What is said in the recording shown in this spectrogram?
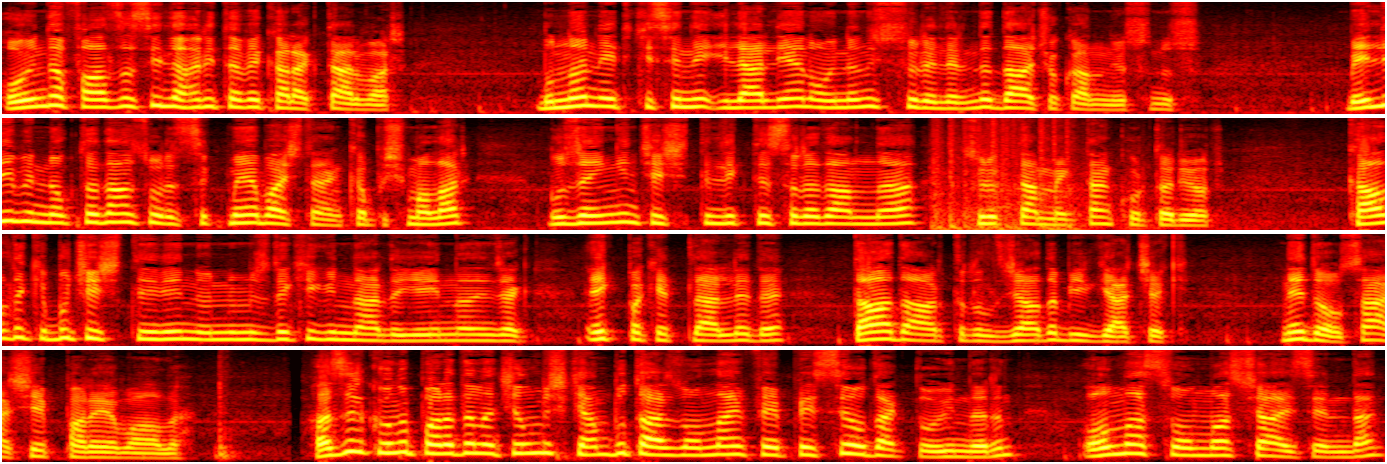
Oyunda fazlasıyla harita ve karakter var. Bunların etkisini ilerleyen oynanış sürelerinde daha çok anlıyorsunuz. Belli bir noktadan sonra sıkmaya başlayan kapışmalar bu zengin çeşitlilikte sıradanlığa sürüklenmekten kurtarıyor. Kaldı ki bu çeşitliliğin önümüzdeki günlerde yayınlanacak ek paketlerle de daha da artırılacağı da bir gerçek. Ne de olsa her şey paraya bağlı. Hazır konu paradan açılmışken bu tarz online FPS odaklı oyunların olmazsa olmaz şaheserinden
